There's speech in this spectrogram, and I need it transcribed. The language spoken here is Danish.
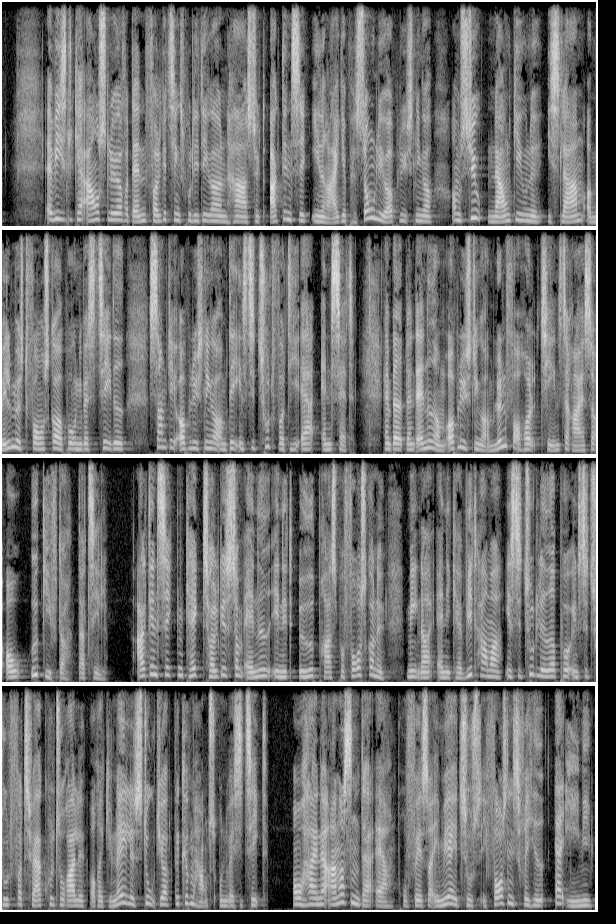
Avisen kan afsløre, hvordan folketingspolitikeren har søgt agtindsigt i en række personlige oplysninger om syv navngivende islam- og mellemøstforskere på universitetet, samt i oplysninger om det institut, hvor de er ansat. Han bad blandt andet om oplysninger om lønforhold, tjenesterejser og udgifter dertil. Agtindsigten kan ikke tolkes som andet end et øget pres på forskerne, mener Annika Witthammer, institutleder på Institut for Tværkulturelle og Regionale Studier ved Københavns Universitet. Og Heine Andersen, der er professor emeritus i forskningsfrihed, er enig.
